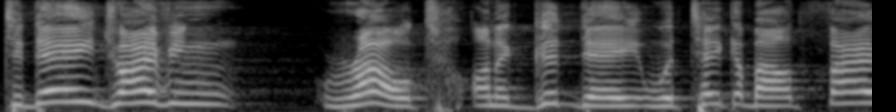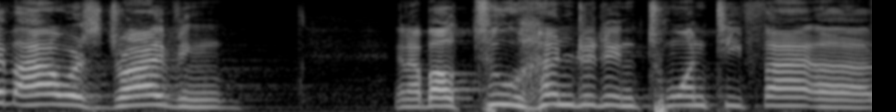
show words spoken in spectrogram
Today, driving route on a good day would take about five hours driving and about 225 uh,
